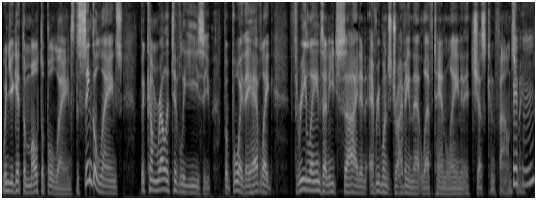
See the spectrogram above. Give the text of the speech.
when you get the multiple lanes, the single lanes become relatively easy, but boy, they have like three lanes on each side, and everyone's driving in that left hand lane, and it just confounds mm-hmm. me.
